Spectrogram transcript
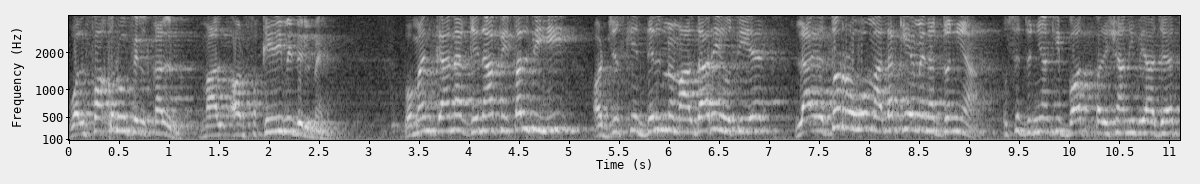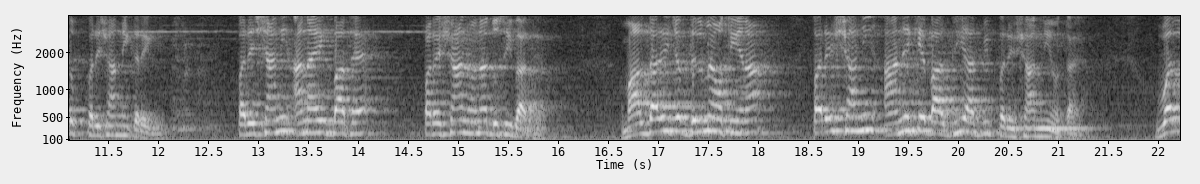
वलफ़र फिल कल्ब माल और फ़कीरी भी दिल में है। वो मन कहना गिना फ़ी कल्ब ही और जिसके दिल में मालदारी होती है लादुर हो मालकिया मैंने दुनिया उसे दुनिया की बहुत परेशानी भी आ जाए तो परेशान नहीं करेगी। परेशानी आना एक बात है, परेशान होना दूसरी बात है। मालदारी जब दिल में होती है ना परेशानी आने के बाद भी आदमी परेशान नहीं होता है। वल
